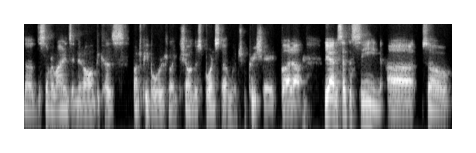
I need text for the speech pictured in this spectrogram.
the the silver linings in it all because a bunch of people were like showing their support and stuff, which I appreciate. But uh yeah, to set the scene, uh so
